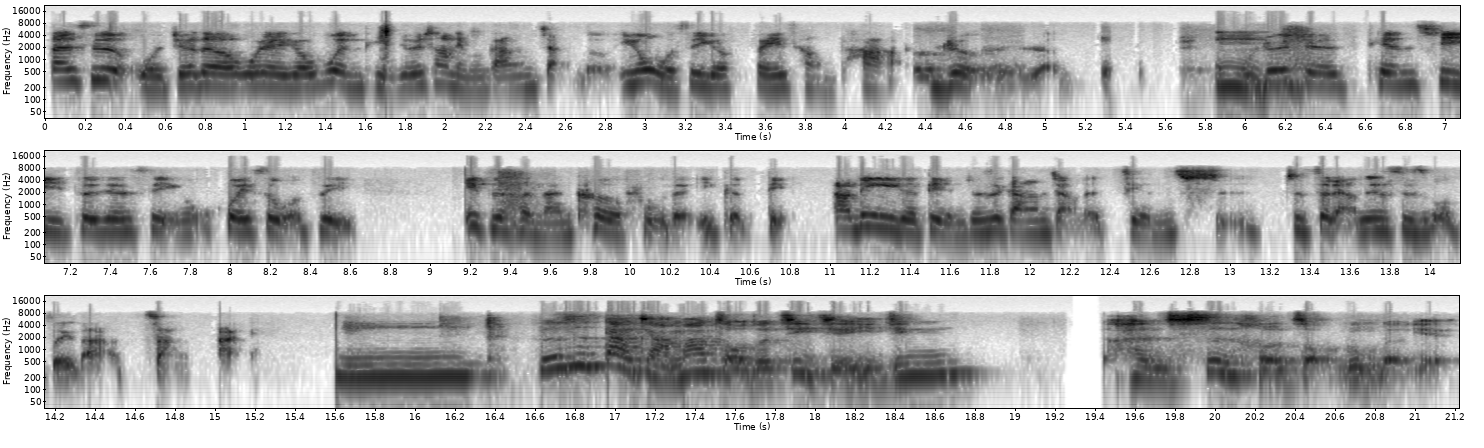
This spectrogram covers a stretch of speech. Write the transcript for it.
但是我觉得我有一个问题，就是像你们刚刚讲的，因为我是一个非常怕热的人，嗯我就会觉得天气这件事情会是我自己一直很难克服的一个点。啊，另一个点就是刚刚讲的坚持，就这两件事是我最大的障碍。嗯，可是大甲妈走的季节已经很适合走路了耶。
